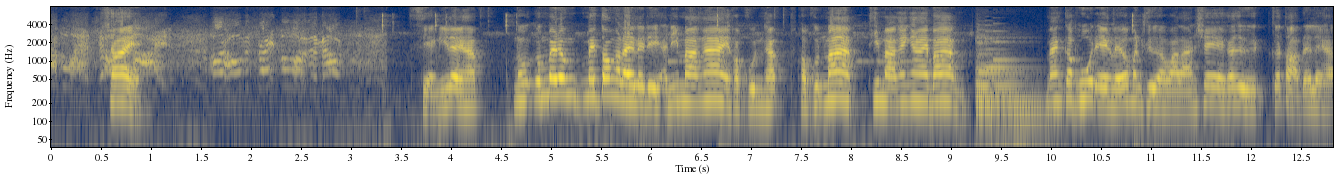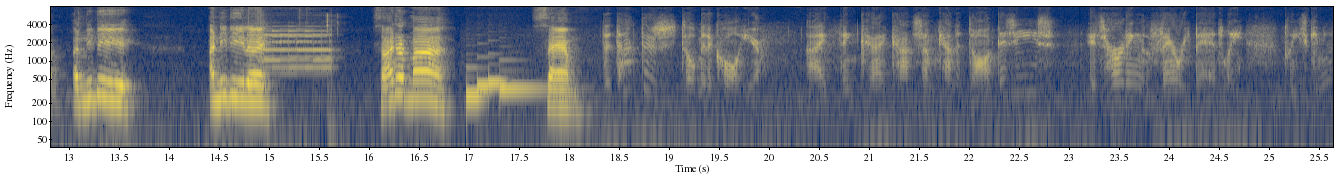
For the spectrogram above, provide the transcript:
avalanche Sorry. outside! Our home is right below the mountain. เสียงนี้เลยครับก็ไม่ต้องไม่ต้องอะไรเลยดิ อันนี้มาง่ายขอบคุณครับ ขอบคุณมากที่มาง่าย ๆ บ้าง แม่งก็พูดเองเลยว่ามันคืออวาลานเช่ ก็คือก็ตอบได้เลยครับ อันนี้ดี อันนี้ดีเลย สายถัดมาแซม The doctors told me to call here. I think I caught some kind of dog disease. It's hurting very badly. Please, can you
